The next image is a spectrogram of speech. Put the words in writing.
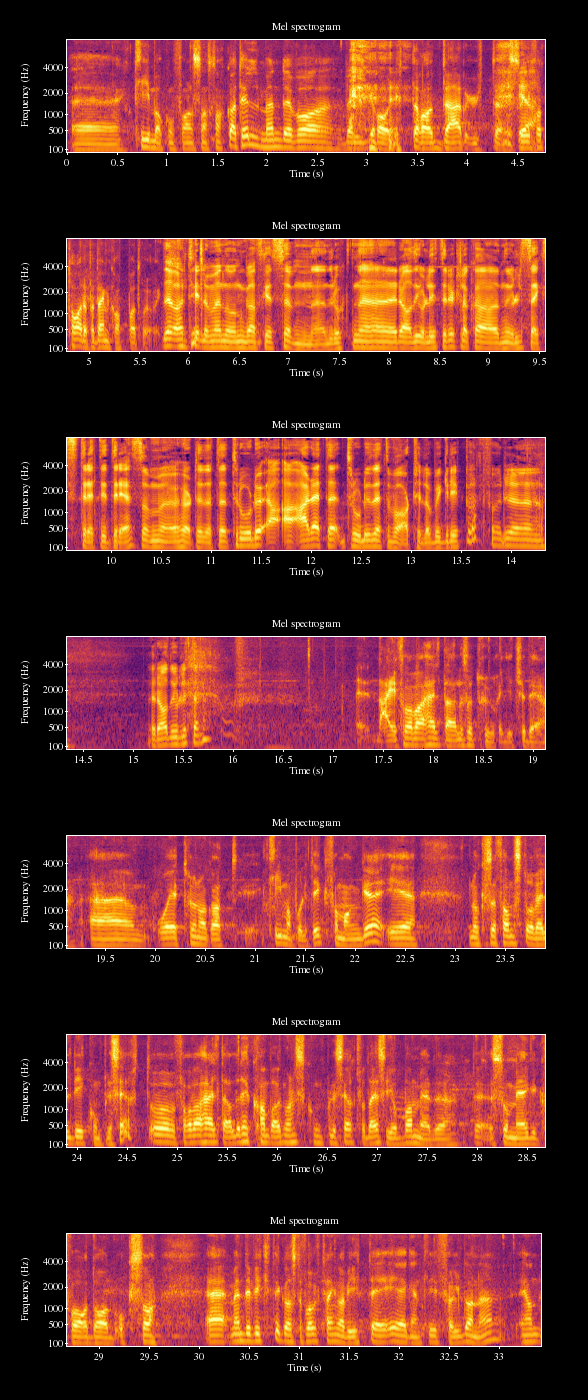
klimakonferansen han snakka til, men det var velgere og lyttere der ute. Så vi får ta det på den kappa, tror jeg. Det var til og med noen ganske søvndrukne radiolyttere klokka 06.33 som hørte dette. Tror du, dette. tror du, dette var til å begripe for uh, radiolytterne? Nei, for å være helt ærlig så tror jeg ikke det. Uh, og jeg tror nok at klimapolitikk for mange er noe som framstår veldig komplisert. Og for å være helt ærlig, det kan være ganske komplisert for de som jobber med det, det som meg hver dag også. Eh, men det viktigste folk trenger å vite, er egentlig følgende.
